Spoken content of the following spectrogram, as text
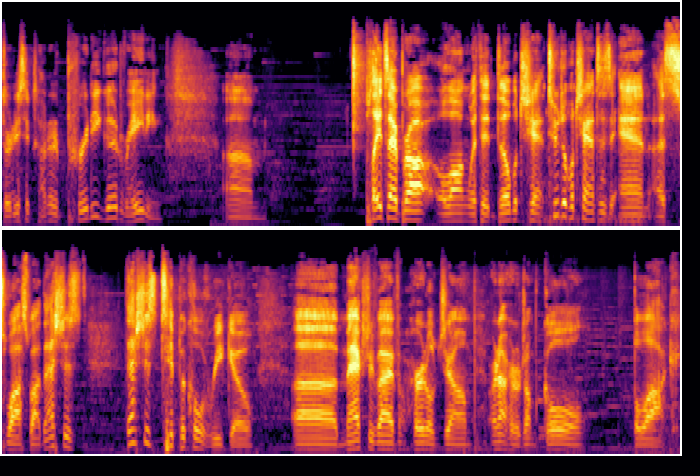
3600, pretty good rating. Um, plates I brought along with it, double two double chances and a swap spot. That's just that's just typical Rico. Uh, max revive, hurdle jump, or not hurdle jump, goal, block.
